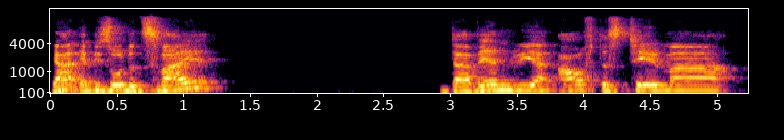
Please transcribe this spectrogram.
Ja, Episode 2, da werden wir auf das Thema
